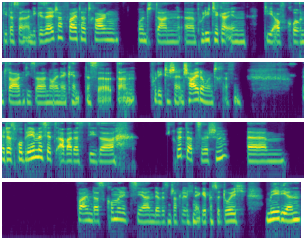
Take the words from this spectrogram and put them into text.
die das dann an die Gesellschaft weitertragen und dann äh, PolitikerInnen, die auf Grundlage dieser neuen Erkenntnisse dann politische Entscheidungen treffen. Äh, Das Problem ist jetzt aber, dass dieser Schritt dazwischen, ähm, vor allem das Kommunizieren der wissenschaftlichen Ergebnisse durch Medien,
